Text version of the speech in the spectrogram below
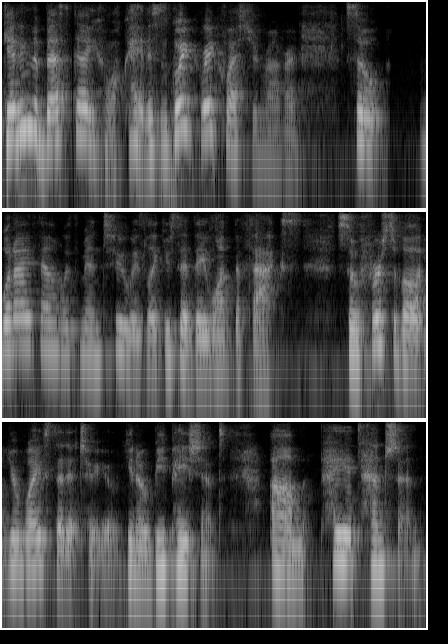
Getting the best guy. Okay, this is great, great question, Robert. So, what I found with men too is, like you said, they want the facts. So, first of all, your wife said it to you. You know, be patient, um, pay attention.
